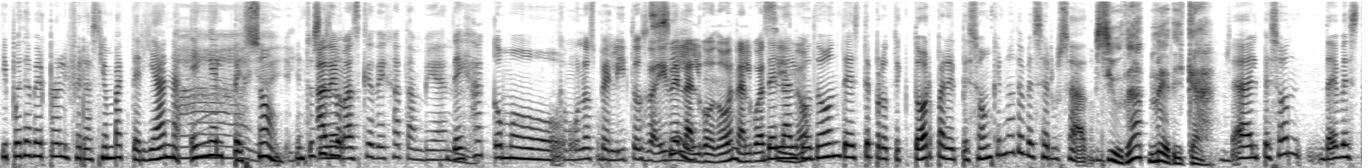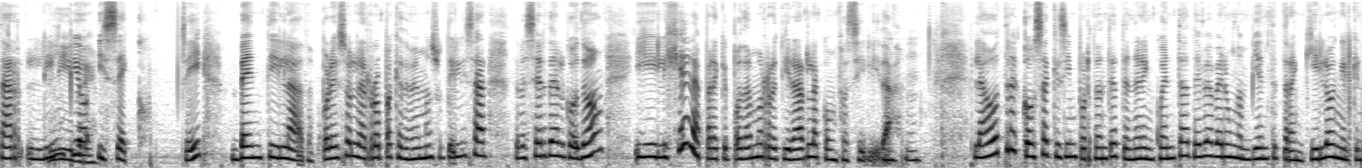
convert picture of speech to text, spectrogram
y puede haber proliferación bacteriana en el pezón. Entonces, Además que deja también... Deja como... Como unos pelitos ahí del algodón, algo así, de este protector para el pezón que no debe ser usado. Ciudad médica. O sea, el pezón debe estar limpio y seco ¿sí? Ventilado. Por eso la ropa que debemos utilizar debe ser de algodón y ligera para que podamos retirarla con facilidad. La otra cosa que es importante tener en cuenta, debe haber un ambiente tranquilo en el que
